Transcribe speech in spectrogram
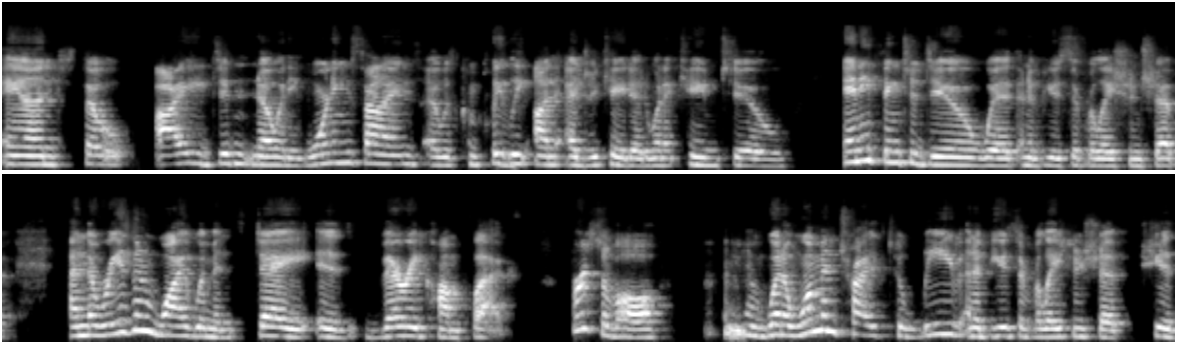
And so I didn't know any warning signs. I was completely hmm. uneducated when it came to anything to do with an abusive relationship. And the reason why women stay is very complex. First of all, when a woman tries to leave an abusive relationship, she is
